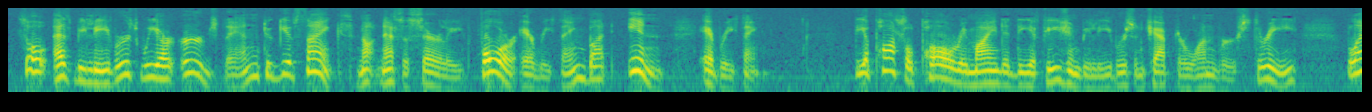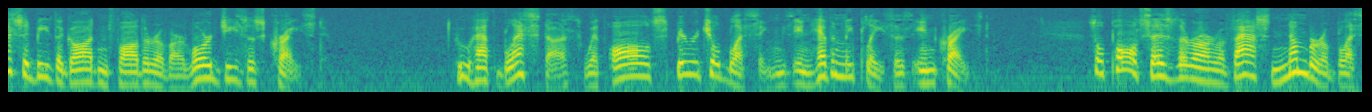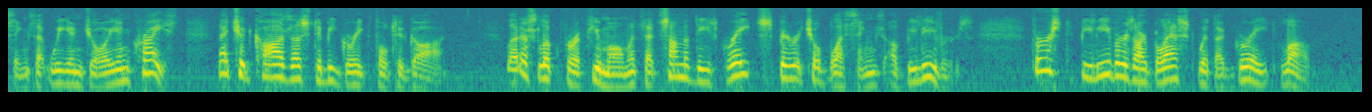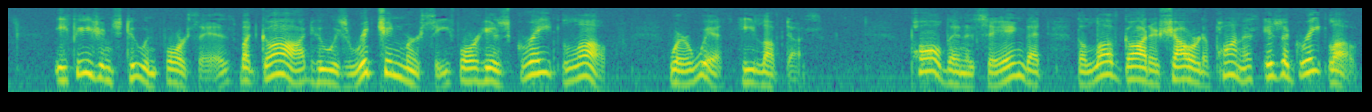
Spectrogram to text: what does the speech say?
So, as believers, we are urged then to give thanks, not necessarily for everything, but in everything. The Apostle Paul reminded the Ephesian believers in chapter 1, verse 3 Blessed be the God and Father of our Lord Jesus Christ, who hath blessed us with all spiritual blessings in heavenly places in Christ. So Paul says there are a vast number of blessings that we enjoy in Christ that should cause us to be grateful to God. Let us look for a few moments at some of these great spiritual blessings of believers. First, believers are blessed with a great love. Ephesians 2 and 4 says, But God, who is rich in mercy, for his great love, wherewith he loved us. Paul then is saying that the love God has showered upon us is a great love.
